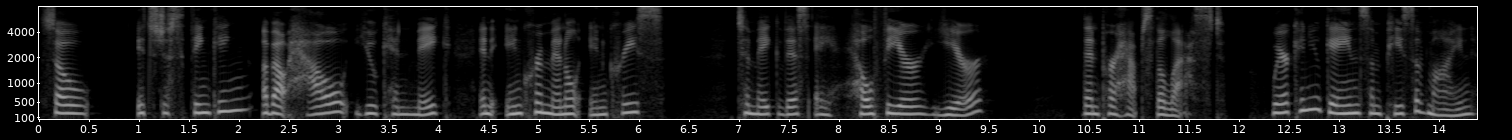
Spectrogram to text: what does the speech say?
So it's just thinking about how you can make an incremental increase to make this a healthier year than perhaps the last. Where can you gain some peace of mind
